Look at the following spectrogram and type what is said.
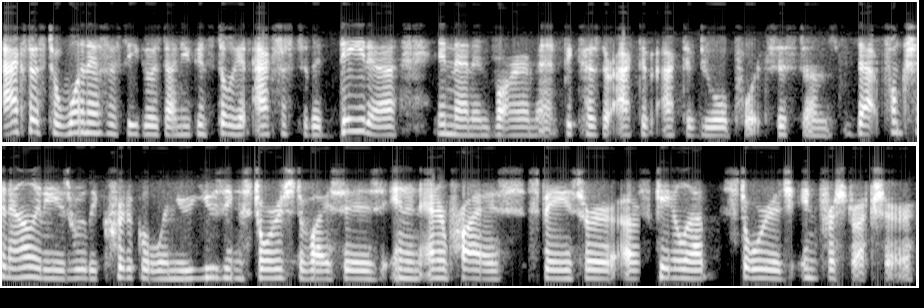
access to one SSD goes down you can still get access to the data in that environment because they're active active dual port systems. That functionality is really critical when you're using storage devices in an enterprise space or a scale up storage infrastructure.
